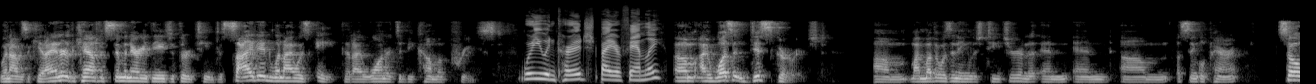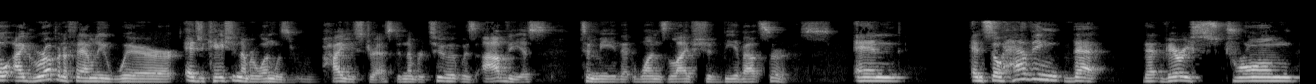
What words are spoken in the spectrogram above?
when I was a kid. I entered the Catholic seminary at the age of 13, decided when I was eight that I wanted to become a priest. Were you encouraged by your family? Um, I wasn't discouraged. Um, my mother was an English teacher and, and, and um, a single parent. So I grew up in a family where education, number one, was highly stressed, and number two, it was obvious to me that one's life should be about service. And and so having that that very strong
